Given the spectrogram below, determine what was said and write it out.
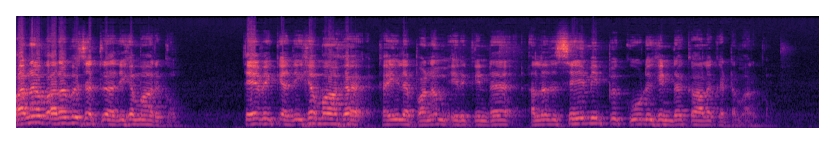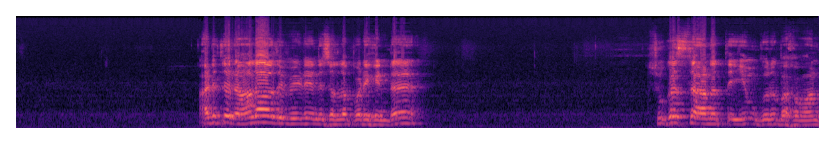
பண வரவு சற்று அதிகமாக இருக்கும். தேவைக்கு அதிகமாக கையில் பணம் இருக்கின்ற அல்லது சேமிப்பு கூடுகின்ற காலகட்டமாக இருக்கும். அடுத்து நாலாவது வீடு என்று சொல்லப்படுகின்ற சுகஸ்தானத்தையும் குரு பகவான்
